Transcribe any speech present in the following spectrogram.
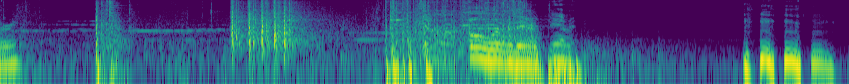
sorry. Oh, over there. Damn it.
